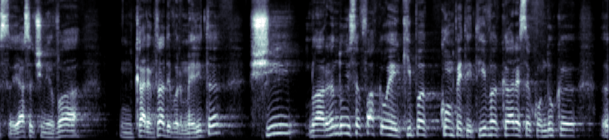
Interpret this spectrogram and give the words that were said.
să iasă cineva care într-adevăr merită și la rândul lui să facă o echipă competitivă care să conducă uh,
